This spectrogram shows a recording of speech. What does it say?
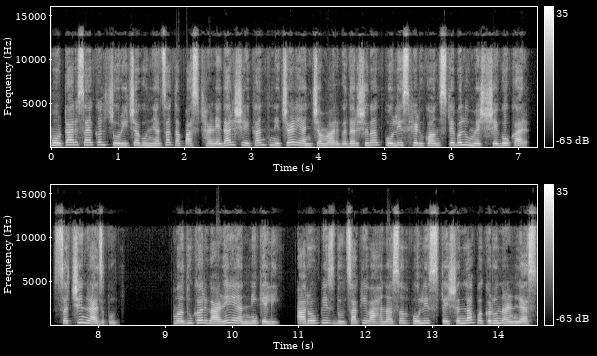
मोटारसायकल चोरीच्या गुन्ह्याचा तपास ठाणेदार श्रीकांत निचळ यांच्या मार्गदर्शनात police head constable Umesh Shegokar Sachin Rajput Madhukar Gadhe यांनी केली. आरोपीस दुचाकी वाहनासह पोलीस स्टेशनला पकडून आणल्यास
